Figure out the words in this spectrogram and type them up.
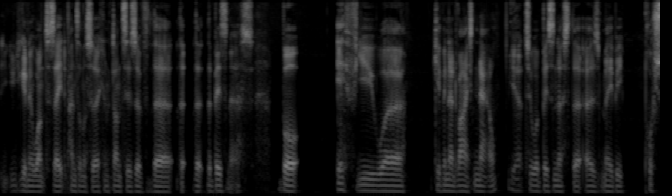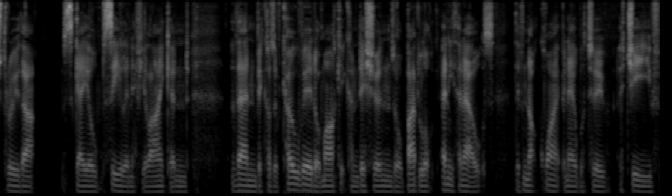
you're going to want to say it depends on the circumstances of the the, the, the business, but if you were giving advice now Yeah. to a business that has maybe pushed through that scale ceiling, if you like, and then because of COVID or market conditions or bad luck, anything else, they've not quite been able to achieve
